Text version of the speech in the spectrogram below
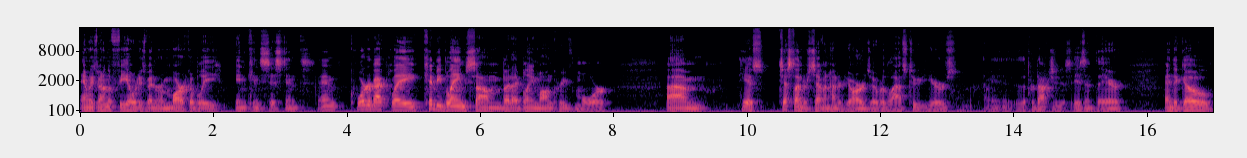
And when he's been on the field, he's been remarkably inconsistent. And quarterback play can be blamed some, but I blame Moncrief more. Um, he has just under 700 yards over the last two years. I mean, the production just isn't there. And to go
